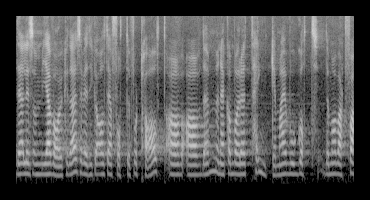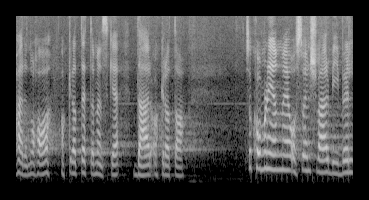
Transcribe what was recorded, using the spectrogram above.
det, er liksom, Jeg var jo ikke der, så jeg vet ikke alt jeg har fått det fortalt av, av, dem. Men jeg kan bare tenke meg hvor godt det må ha vært for Herren å ha akkurat dette mennesket der akkurat da. Så kommer det en med også en svær bibel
